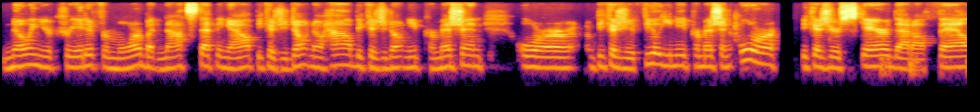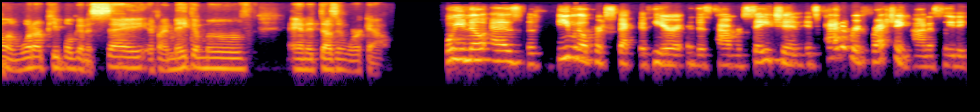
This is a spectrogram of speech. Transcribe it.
knowing you're created for more, but not stepping out because you don't know how, because you don't need permission, or because you feel you need permission, or because you're scared that I'll fail and what are people going to say if I make a move and it doesn't work out. Well, you know, as the female perspective here in this conversation, it's kind of refreshing, honestly, to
